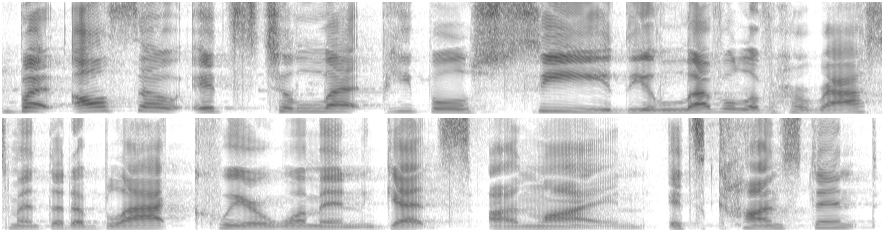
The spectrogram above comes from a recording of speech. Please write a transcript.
but also it's to let people see the level of harassment that a black queer woman gets online. It's constant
